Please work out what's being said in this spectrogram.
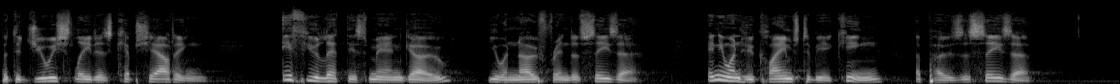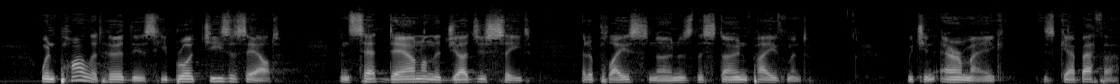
but the Jewish leaders kept shouting, If you let this man go, you are no friend of Caesar. Anyone who claims to be a king opposes Caesar. When Pilate heard this, he brought Jesus out and sat down on the judge's seat at a place known as the stone pavement, which in Aramaic is Gabbatha.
